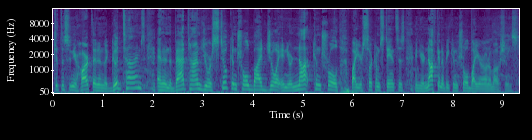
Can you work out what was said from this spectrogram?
get this in your heart that in the good times and in the bad times, you are still controlled by joy, and you're not controlled by your circumstances, and you're not going to be controlled by your own emotions.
